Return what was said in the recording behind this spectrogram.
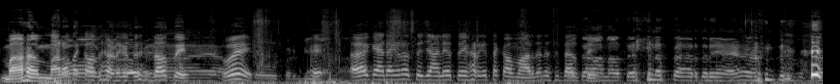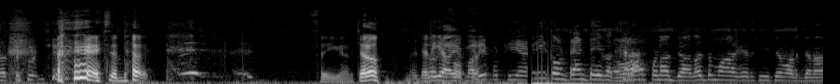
ਮਾ- ਮਾਰਾ ਧੱਕਾ ਉੱਤੇ ਖੜ ਕੇ ਤੇ ਸਿੱਧਾ ਉੱਤੇ? ਓਏ ਵੀ ਇਹ ਇਹ ਕਹਿੰਦਾ ਕਿ ਉੱਤੇ ਜਾਣ ਲਿਆ ਉੱਤੇ ਖੜ ਕੇ ਧੱਕਾ ਮਾਰ ਦੇਣਾ ਸਿੱਧਾ ਉੱਤੇ। ਉੱਤੇ ਨਾ ਉੱਤੇ ਨਾ ਪੈਰ ਤੇਰੇ ਤੇ ਸਿੱਧਾ। ਸਹੀ ਗੱਲ। ਚਲੋ ਟਾਈ ਆਪਾਂ ਮਾਰੀ ਪੁੱਠੀ ਆ ਫ੍ਰੀ ਕੰਟੈਂਟ ਹੈ ਹਾਂ, ਵੱਖਰਾ। ਆਪਣਾ ਜ਼ਿਆਦਾ ਦਿਮਾਗ ਇਸ ਚੀਜ਼ 'ਚ ਵੜ ਜਾਣਾ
